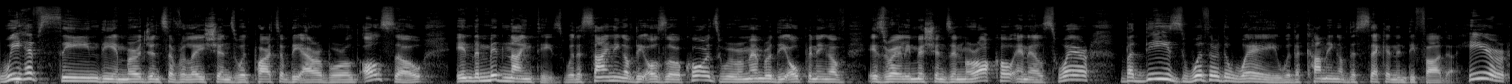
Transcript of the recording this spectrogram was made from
We have seen the emergence of relations with parts of the Arab world also in the mid 90s. With the signing of the Oslo Accords, we remember the opening of Israeli missions in Morocco and elsewhere, but these withered away with the coming of the Second Intifada. Here,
